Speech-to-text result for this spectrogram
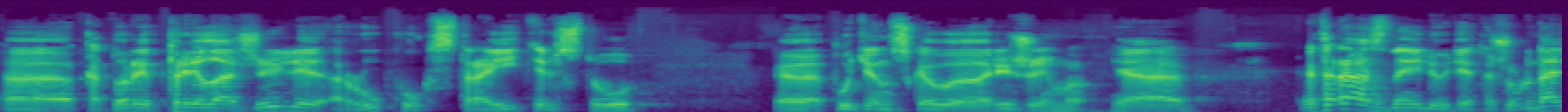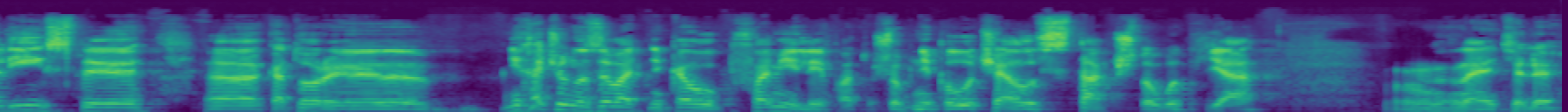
э, которые приложили руку к строительству э, путинского режима. Я... Это разные люди, это журналисты, э, которые... Не хочу называть никого по фамилии, чтобы не получалось так, что вот я, знаете ли,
